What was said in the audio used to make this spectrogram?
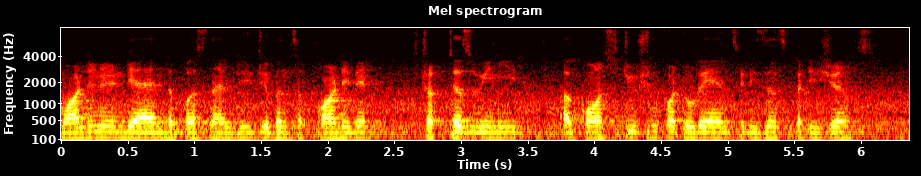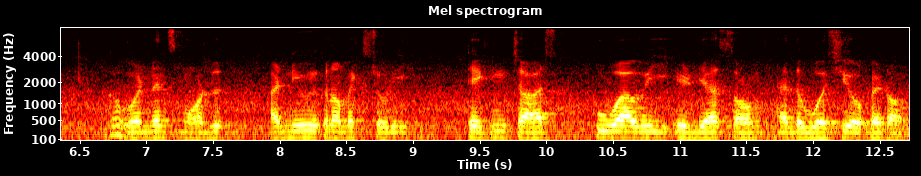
Modern India and the personality driven subcontinent, structures we need, a constitution for today and citizens' petitions, governance model, a new economic story, taking charge, who are we, India song, and the virtue of it all.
